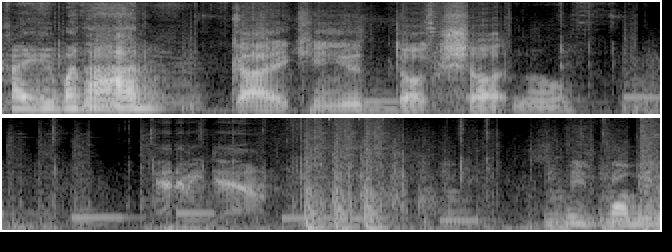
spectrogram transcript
ใครคือประธาน Guy can you dog shot เงาเฮ้ยปอมีโ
